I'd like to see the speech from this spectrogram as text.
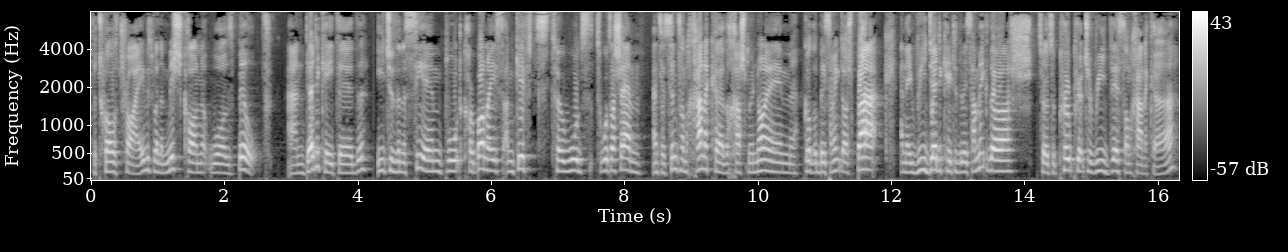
the 12 tribes, when the Mishkan was built and dedicated, each of the Nasiim brought carbonos and gifts towards towards Hashem. And so since on Hanukkah the Chashmonaim got the Beis Hamikdash back and they rededicated the Beis Hamikdash, so it's appropriate to read this on Hanukkah.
